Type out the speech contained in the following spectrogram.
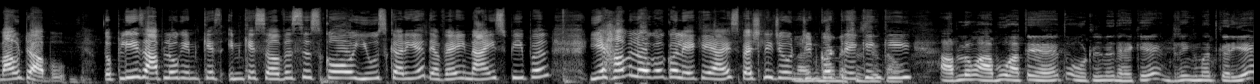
Mount Abu तो प्लीज़ आप लोग इनके इनके सर्विसेज़ को यूज़ करिए। They are very nice people ये हम लोगों को लेके आए स्पेशली जो जिनको ट्रेकिंग की आप लोग आबू आते हैं तो होटल में रह के ड्रिंक मत करिए।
